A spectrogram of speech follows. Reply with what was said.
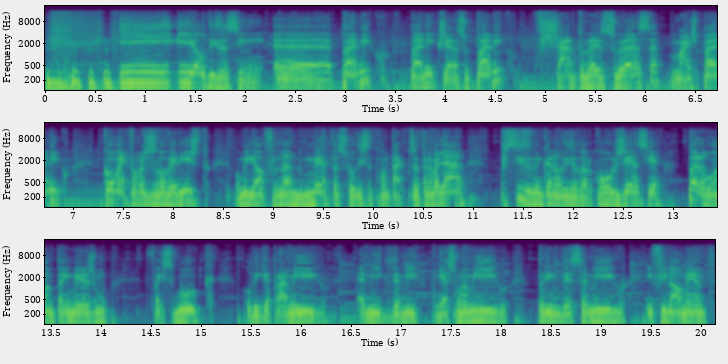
e, e ele diz assim: "Ah, pânico, pânico, gera-se o pânico, fechar torneiros de segurança, mais pânico. Como é que vamos resolver isto? O Miguel Fernando mete a sua lista de contactos a trabalhar, precisa de um canalizador com urgência, para ontem mesmo. Facebook, liga para amigo, amigo de amigo conhece um amigo, primo desse amigo e finalmente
